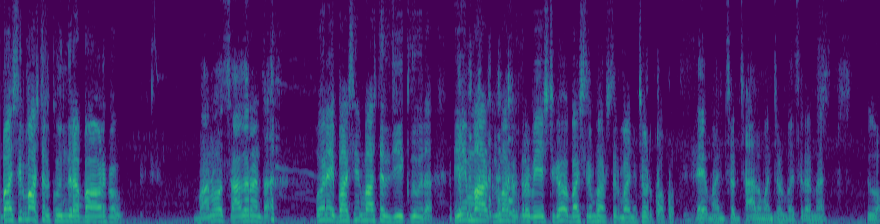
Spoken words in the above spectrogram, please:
బషీర్ మాస్టర్ కుందిరా బాడుకో బానో సాగర్ అంట. ఒరే బషీర్ మాస్టర్ జీకుదు కదా. ఏం మాటలు మాట్లాడుతున్నారు వేస్ట్గా బషీర్ మాస్టర్ మంచోడు పాపం. ఏ మంచోడు చాలా మంచోడు బషీర్ అన్న. ఇగో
